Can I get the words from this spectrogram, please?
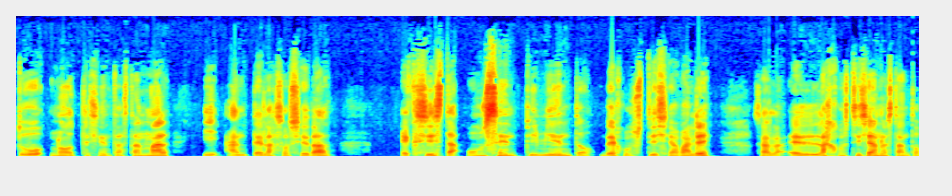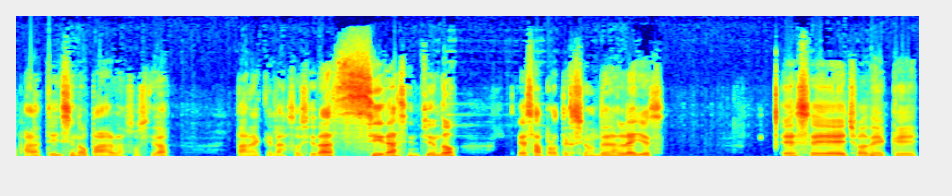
tú no te sientas tan mal y ante la sociedad exista un sentimiento de justicia, ¿vale? O sea, la, justicia no es tanto para ti, sino para la sociedad. Para que la sociedad siga sintiendo esa protección de las leyes. Ese hecho de que,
